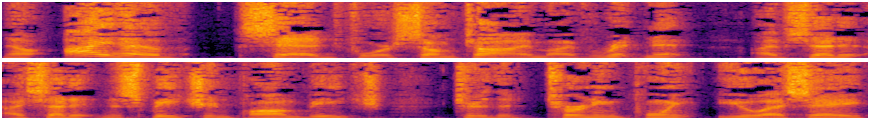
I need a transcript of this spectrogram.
Now, I have said for some time, I've written it, I've said it, I said it in a speech in Palm Beach to the Turning Point USA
